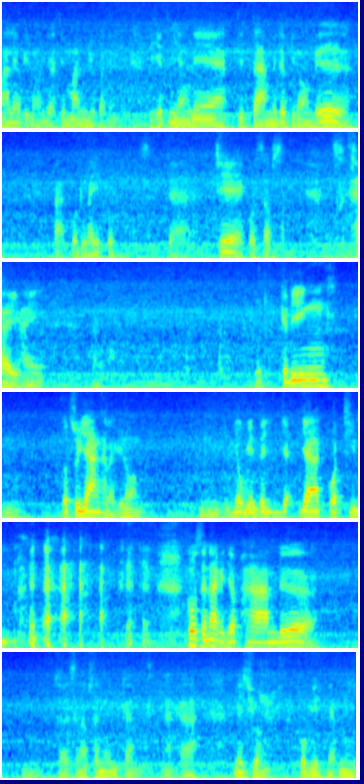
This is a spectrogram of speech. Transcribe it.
มาแล้วพี่น้องเดี๋ยวสิมันอยู่บัดนี้สิเฮ็ดอีหยังแหน่ติดตามไปเด้อพี่น้องเด้อฝากกดไลค์กดจะแชร์กด Subscribe ให้กดกระดิ่งกดสุยางหั่นล่ะพี่น้อง ยกเว้นแต่ยากดถิ่มโฆษณากับยาพานเด้ออืมก็สนับสนุนกันนะคะ ในช่วงโควิดแบบนี้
